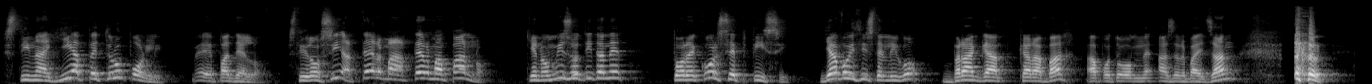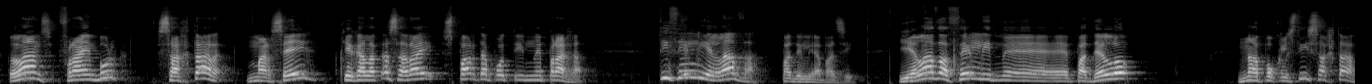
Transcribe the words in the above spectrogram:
στην Αγία Πετρούπολη, ε, Παντέλο. Στη Ρωσία, τέρμα, τέρμα πάνω. Και νομίζω ότι ήταν το ρεκόρ σε πτήση. Για βοηθήστε λίγο. Μπράγκα Καραμπάχ από το ε, Αζερβαϊτζάν. Λαντς Φράιμπουργκ, Σαχτάρ Μαρσέιγ και Γαλατά Σαράι Σπάρτα από την ε, Πράγα. Τι θέλει η Ελλάδα, Παντελή Αμπατζή; Η Ελλάδα θέλει, ε, Παντέλο, να αποκλειστεί η Σαχτάρ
